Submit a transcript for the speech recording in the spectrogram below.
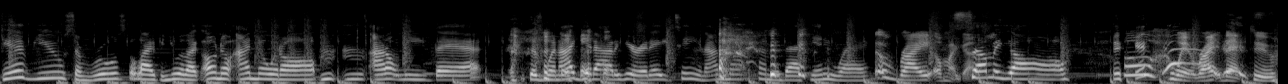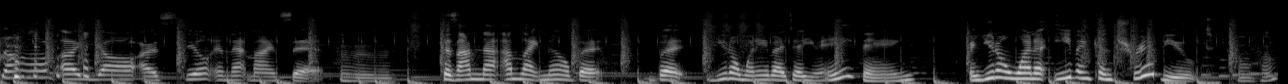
give you some rules for life and you were like, oh no, I know it all. Mm-mm, I don't need that. Because when I get out of here at 18, I'm not coming back anyway. Right. Oh my god. Some of y'all, Oh, went right back to. some of y'all are still in that mindset. Because I'm not, I'm like, no, but, but you don't want anybody to tell you anything. And you don't want to even contribute Mhm.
